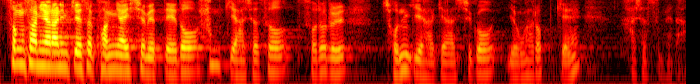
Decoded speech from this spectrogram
성삼위 하나님께서 광야의 시험의 때에도 함께 하셔서 서로를 존귀하게 하시고 영화롭게 하셨습니다.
